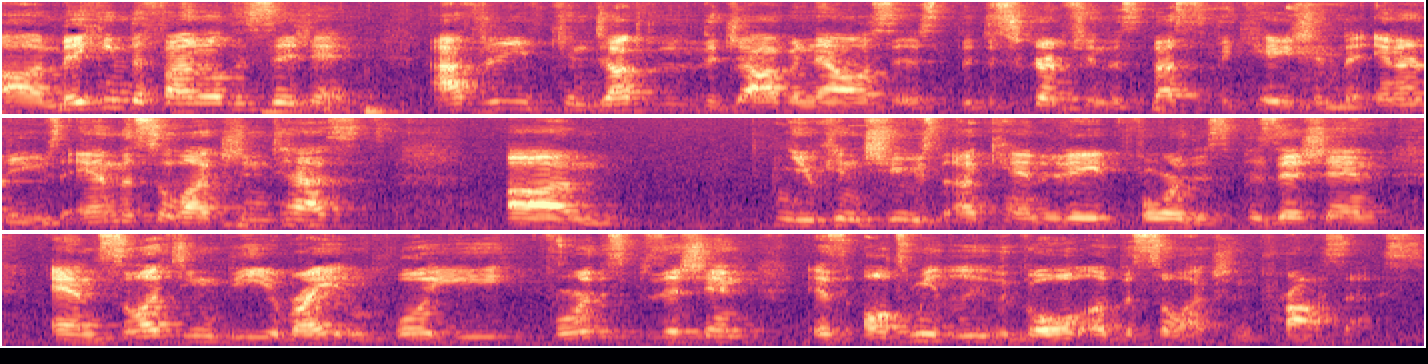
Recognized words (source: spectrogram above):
Uh, making the final decision. After you've conducted the job analysis, the description, the specification, the interviews, and the selection test, um, you can choose a candidate for this position. And selecting the right employee for this position is ultimately the goal of the selection process.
